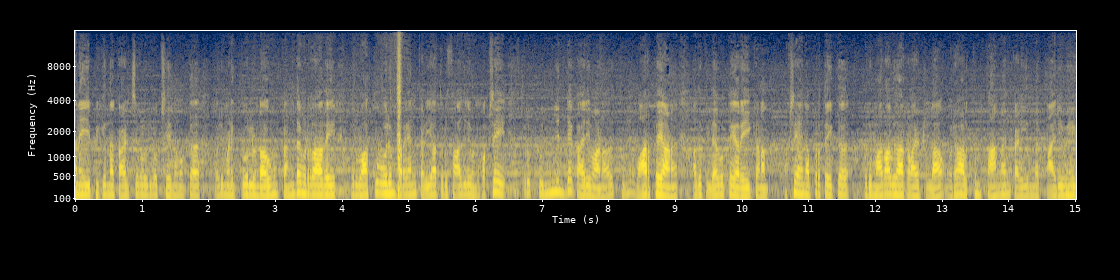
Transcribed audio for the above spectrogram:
നനയിപ്പിക്കുന്ന കാഴ്ചകൾ ഒരുപക്ഷെ നമുക്ക് ഒരു മണിക്കൂറിലുണ്ടാവും. കണ്ടമിടാതെ ഒരു വാക്കുപോലും പറയാൻ കഴിയാത്തൊരു സാഹചര്യമുണ്ട്. പക്ഷേ ഒരു കുഞ്ഞിന്റെ കാര്യമാണ് അത് കുഞ്ഞ് വാർത്തയാണ് അത് ലോകത്തെ അറിയിക്കണം. പക്ഷേ അതിനപ്പുറത്തേക്ക് ഒരു മാതാപിതാക്കളായിട്ടുള്ള ഒരാൾക്കും താങ്ങാൻ കഴിയുന്ന കാര്യമേ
